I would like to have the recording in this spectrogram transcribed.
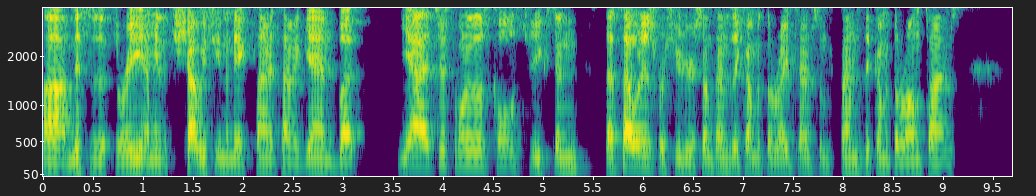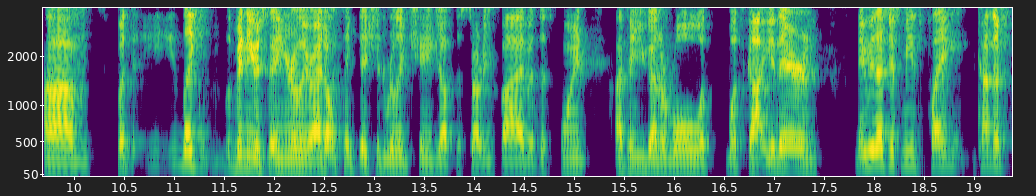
a uh, misses a three. I mean, it's a shot we've seen him make time and time again. But yeah, it's just one of those cold streaks, and that's how it is for shooters. Sometimes they come at the right time, sometimes they come at the wrong times. Um, but like Vinny was saying earlier, I don't think they should really change up the starting five at this point. I think you got to roll with what's got you there, and maybe that just means playing, kind of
